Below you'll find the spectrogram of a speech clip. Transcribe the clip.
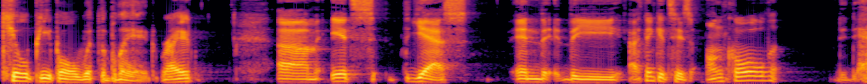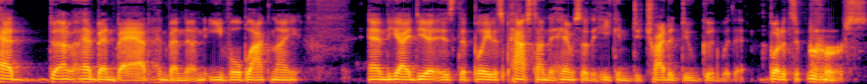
kill people with the blade, right? Um, it's yes, and the, the I think it's his uncle had done- had been bad, had been an evil Black Knight, and the idea is that Blade is passed on to him so that he can do, try to do good with it, but it's a curse.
